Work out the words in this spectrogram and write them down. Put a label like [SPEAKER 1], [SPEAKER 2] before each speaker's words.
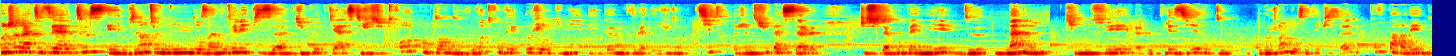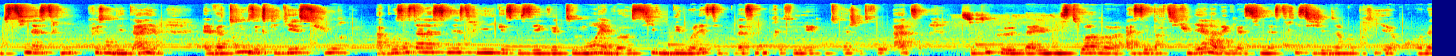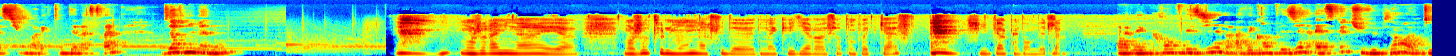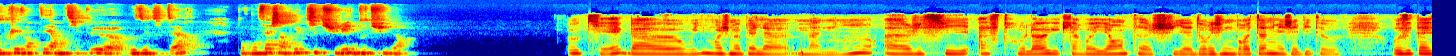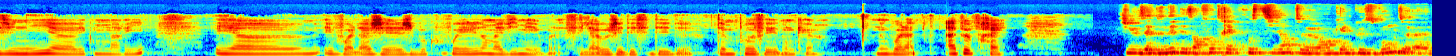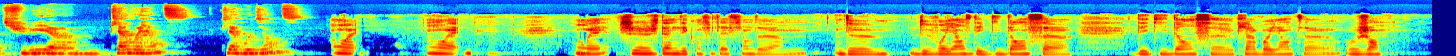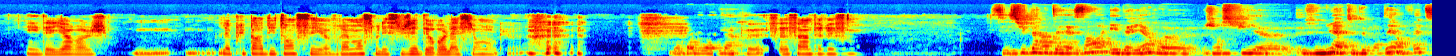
[SPEAKER 1] Bonjour à toutes et à tous et bienvenue dans un nouvel épisode du podcast. Je suis trop contente de vous retrouver aujourd'hui et comme vous l'avez vu dans le titre, je ne suis pas seule. Je suis accompagnée de Manon qui nous fait le plaisir de me rejoindre dans cet épisode pour parler de synastrie plus en détail. Elle va tout nous expliquer sur à quoi ça sert la synastrie, qu'est-ce que c'est exactement, et elle va aussi vous dévoiler ses placements préférés. En tout cas, j'ai trop hâte, surtout que tu as une histoire euh, assez particulière avec la synastrie, si j'ai bien compris, euh, en relation avec ton thème astral. Bienvenue Manon.
[SPEAKER 2] bonjour Amina et euh, bonjour tout le monde, merci de, m'accueillir sur ton podcast. Je suis hyper contente d'être là.
[SPEAKER 1] Avec grand plaisir, avec grand plaisir. Est-ce que tu veux bien te présenter un petit peu aux auditeurs pour qu'on sache un peu qui tu es, d'où tu viens?
[SPEAKER 2] Ok, bah euh, oui, moi je m'appelle euh, Manon, euh, je suis astrologue et clairvoyante, je suis d'origine bretonne mais j'habite aux, États-Unis avec mon mari. Et, et voilà, j'ai beaucoup voyagé dans ma vie, mais voilà, c'est là où j'ai décidé de, de me poser, donc, donc voilà, à peu près.
[SPEAKER 1] Tu nous as donné des infos très croustillantes en quelques secondes. tu es clairvoyante, clairaudiente?
[SPEAKER 2] Ouais, ouais. Ouais, je, donne des consultations de, de, de voyance, des guidances, euh, des guidances euh, clairvoyantes euh, aux gens. Et d'ailleurs, la plupart du temps, c'est vraiment sur les sujets des relations, donc c'est assez intéressant.
[SPEAKER 1] C'est super intéressant. Et d'ailleurs, j'en suis venue à te demander, en fait,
